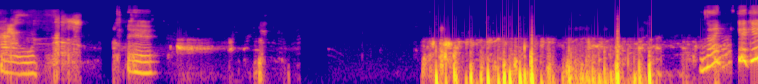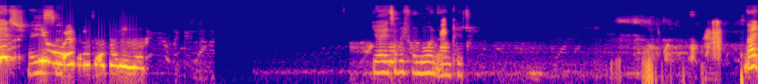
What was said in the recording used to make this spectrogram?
Jo. Äh. Nein, er geht. Jo, Scheiße. es ist auf der Linie. Ja, jetzt habe ich verloren eigentlich. Nein.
